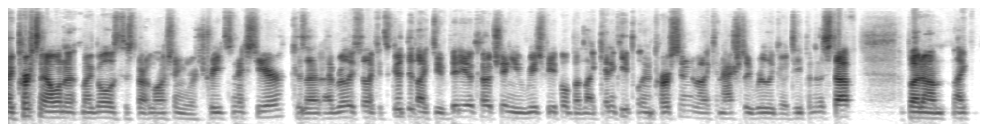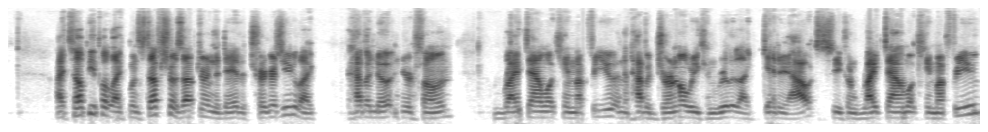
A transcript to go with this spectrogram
like personally, I want to. My goal is to start launching retreats next year because I, I, really feel like it's good to like do video coaching, you reach people, but like getting people in person where I can actually really go deep into this stuff. But um, like I tell people, like when stuff shows up during the day that triggers you, like have a note in your phone, write down what came up for you, and then have a journal where you can really like get it out, so you can write down what came up for you.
